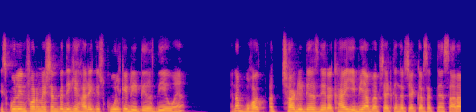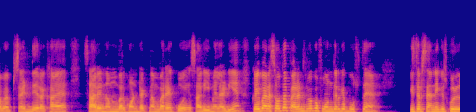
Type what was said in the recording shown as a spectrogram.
स्कूल इंफॉर्मेशन पे देखिए हर एक स्कूल के डिटेल्स दिए हुए हैं, है ना? बहुत अच्छा डिटेल्स दे रखा है, ये भी आप वेबसाइट के अंदर चेक कर सकते हैं, सारा वेबसाइट दे रखा है, सारे नंबर कॉन्टेक्ट नंबर है, कोई सारी ईमेल आईडी है। कई बार ऐसा होता है पेरेंट्स मेरे को फ़ोन करके पूछते हैं कि, सर, सैनिक स्कूल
